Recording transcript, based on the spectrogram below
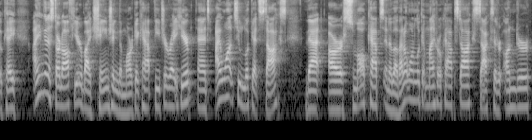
okay? I am gonna start off here by changing the market cap feature right here, and I want to look at stocks that are small caps and above. I don't want to look at micro cap stocks, stocks that are under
